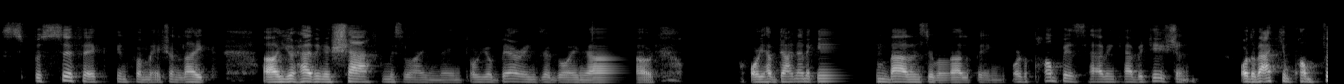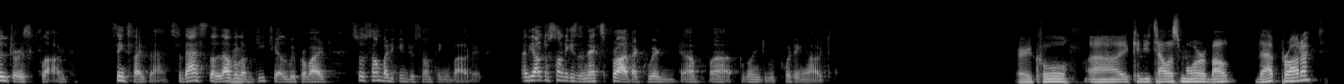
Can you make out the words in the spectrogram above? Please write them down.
specific information like uh, you're having a shaft misalignment or your bearings are going out or you have dynamic imbalance developing or the pump is having cavitation or the vacuum pump filter is clogged things like that so that's the level mm-hmm. of detail we provide so somebody can do something about it and the ultrasonic is the next product we're uh, uh, going to be putting out very cool. Uh, can you tell us more about that product?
